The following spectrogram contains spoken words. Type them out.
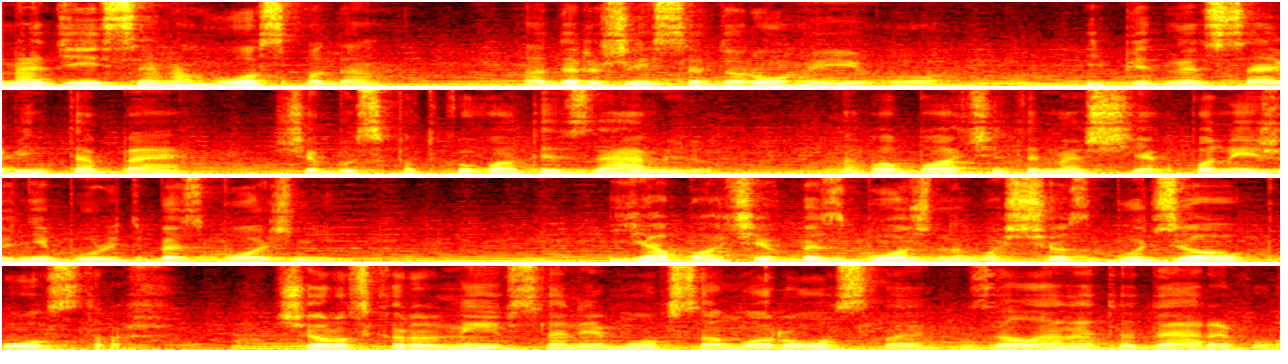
Надійся на Господа та держися дороги Його, і піднесе Він тебе, щоб успадкувати землю, та побачитимеш, як понижені будуть безбожні. Я бачив безбожного, що збуджував пострах, що розкоронився, немов саморосле, зелене те дерево,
